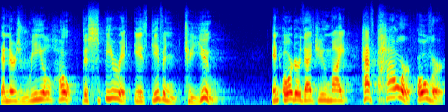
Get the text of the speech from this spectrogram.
then there's real hope. The Spirit is given to you in order that you might have power over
